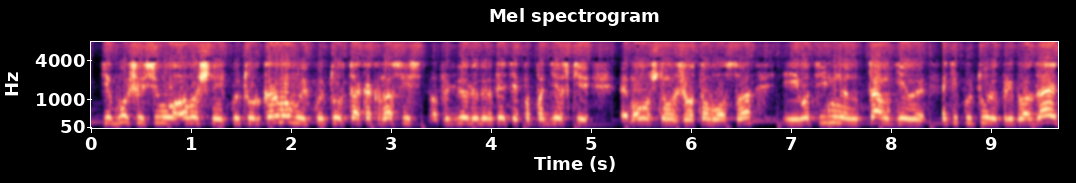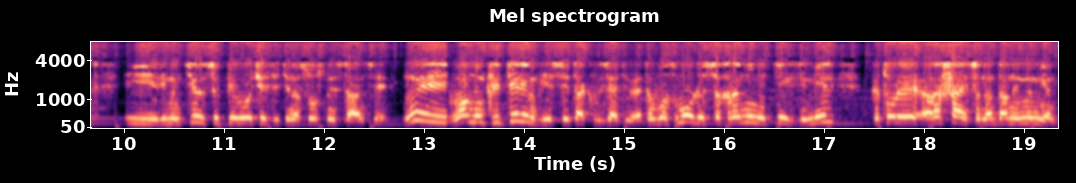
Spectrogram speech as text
где больше всего овощных культур, кормовых культур, так как у нас есть определенные мероприятия по поддержке э, молочного животноводства. И вот именно там, где эти культуры преобладают, и ремонтируются в первую очередь эти насосные станции. Ну и главным критерием, если так взять, это возможность сохранения тех земель, которые орошаются на данный момент.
